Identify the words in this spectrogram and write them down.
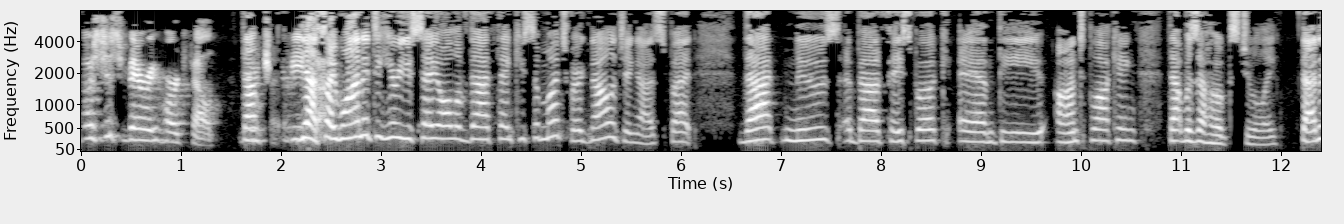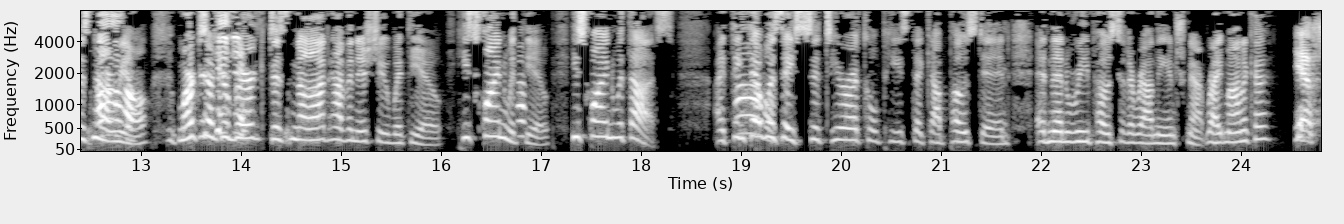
that was just very heartfelt. That, yes, I wanted to hear you say all of that. Thank you so much for acknowledging us. But that news about Facebook and the aunt blocking, that was a hoax, Julie. That is not Oh, real. Mark. Zuckerberg does not have an issue with you. He's fine with you. He's fine with us. I think that Oh. was a satirical piece that got posted and then reposted around the internet, right, Monica? Yes,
